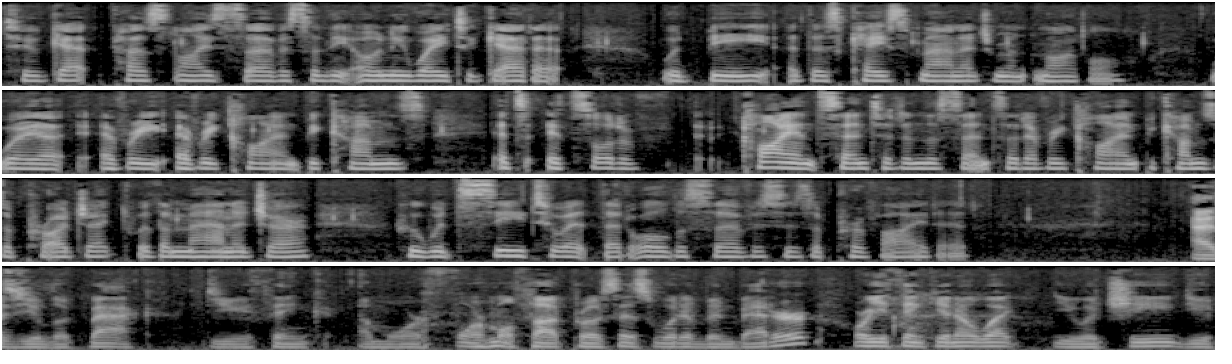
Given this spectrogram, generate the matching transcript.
to get personalized service, and the only way to get it would be this case management model, where every every client becomes it's it's sort of client centered in the sense that every client becomes a project with a manager who would see to it that all the services are provided. As you look back, do you think a more formal thought process would have been better, or you think you know what you achieved, you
